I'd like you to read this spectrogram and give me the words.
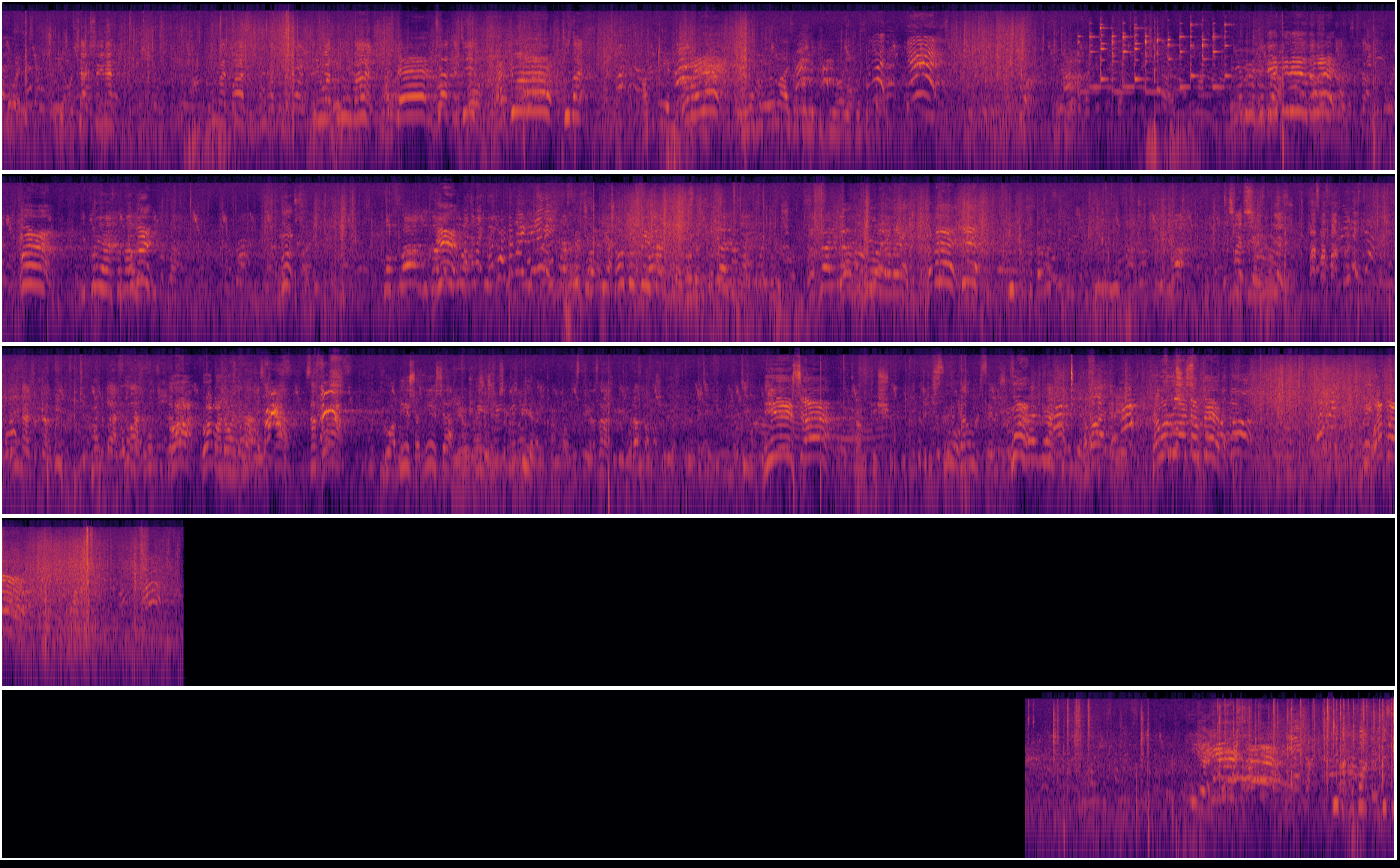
здесь. Вот шаг шире. Думай, пас, думай, помогай. Вперед, думай. Артем! Сейчас, кати. Артем! Иди, дай. Активно. Рома, йди! Не зупиняйся, коли підбігаєш до суперника. Іди, Кирил, давай! О! Не прыгай, останавливай. Давай. Иди по флангу. Ну, По флангу, Е! Давай, давай, Кирилл! що тут ти? Бросай меня. Бросай Рома, меня. зліва давай! Забирай, Кирил! Поднимай первый, теперь. Пас, пас, пас. Бери мяч, Захар. Выйди. Ну, да, ну, пас. Ну, да. Рома, Рома, давай, давай! Захар. Захар. Рома, Міша, Міша! Я уже Міша, знакомых не заказал бігай. на экран. Быстрее, разворачивай другой. Раз, два, три. Міша! Экран 1000. Никита, Прикалываешься или что? Забирай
